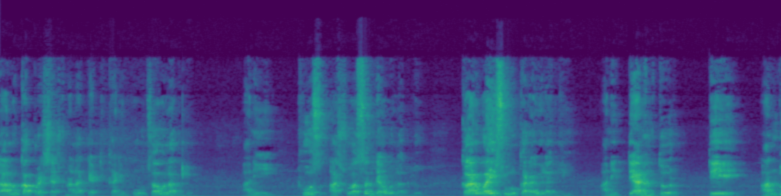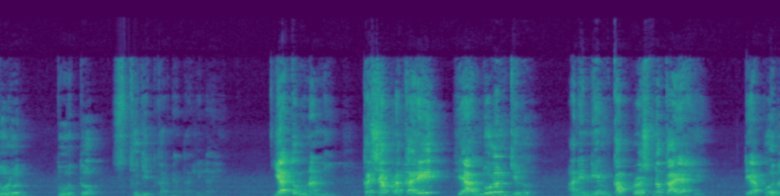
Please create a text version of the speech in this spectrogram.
तालुका प्रशासनाला त्या ठिकाणी पोहोचावं लागलं आणि ठोस आश्वासन द्यावं लागलं कारवाई सुरू करावी लागली आणि त्यानंतर ते आंदोलन तूर्त स्थगित करण्यात आलेलं आहे. या तरुणांनी कशा प्रकारे हे आंदोलन केलं आणि नेमका प्रश्न काय आहे ते आपण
